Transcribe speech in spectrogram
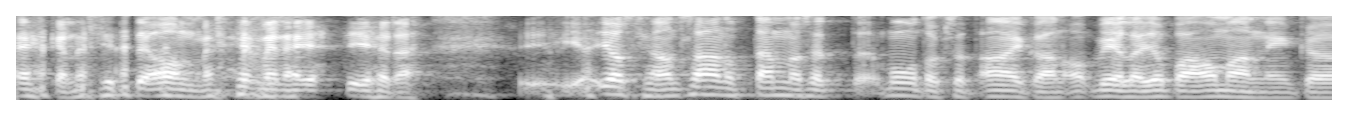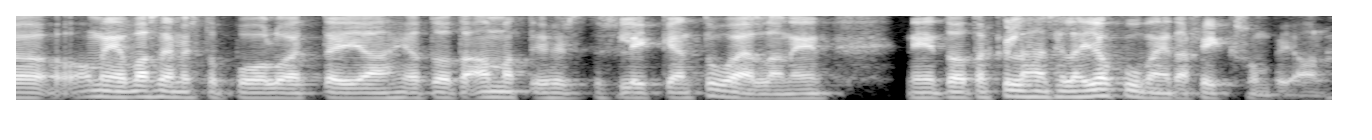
ehkä ne sitten on, mene, mene ja tiedä. Jos he on saanut tämmöiset muutokset aikaan vielä jopa oman niin kuin, omien vasemmistopuolueiden ja, ja tuota, ammattiyhdistysliikkeen tuella, niin, niin tuota, kyllähän siellä joku meitä fiksumpi on.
